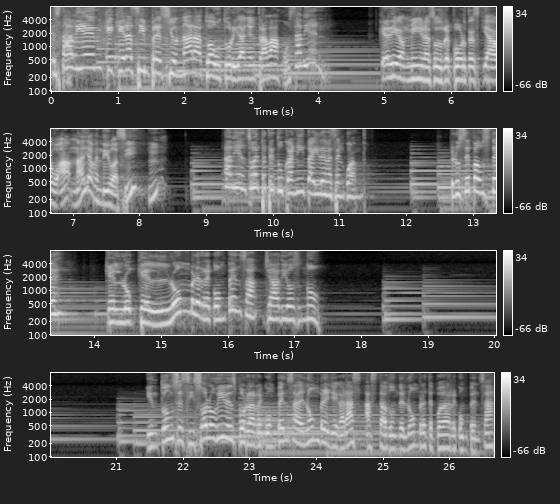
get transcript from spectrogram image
Está bien que quieras impresionar a tu autoridad en el trabajo. Está bien. Que digan, mira esos reportes que hago. Ah, nadie ha vendido así. Está bien, suéltate tu canita ahí de vez en cuando. Pero sepa usted que lo que el hombre recompensa, ya Dios no. Y entonces si solo vives por la recompensa del hombre, llegarás hasta donde el hombre te pueda recompensar.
